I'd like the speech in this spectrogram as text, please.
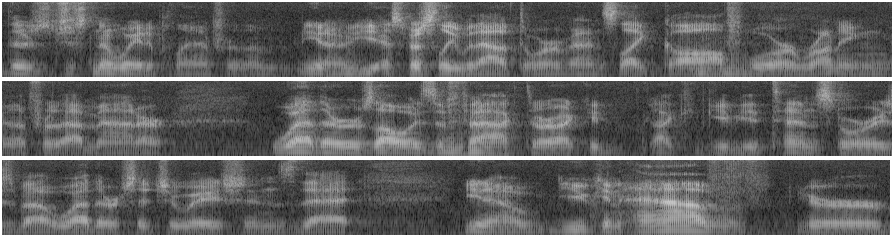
there's just no way to plan for them. You know, you- especially with outdoor events like golf or running, uh, for that matter. Weather is always a factor. I could I could give you ten stories about weather situations that, you know, you can have your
